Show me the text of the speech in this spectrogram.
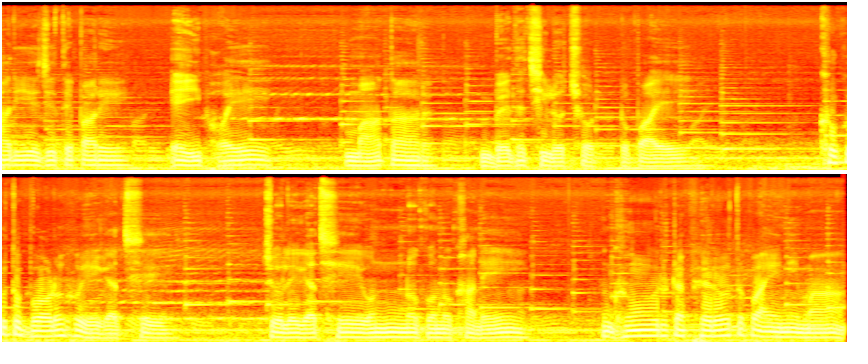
হারিয়ে যেতে পারে এই ভয়ে মা তার বেঁধেছিল ছোট্ট পায়ে। খুকু তো বড় হয়ে গেছে। চলে গেছে অন্য কোনোখানে। ঘুঙুরটা ফেরত পায়নি মা।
